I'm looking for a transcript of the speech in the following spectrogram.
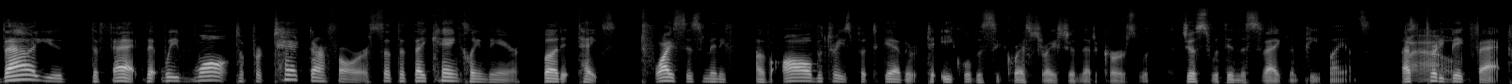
value the fact that we want to protect our forests so that they can clean the air, but it takes twice as many of all the trees put together to equal the sequestration that occurs with just within the sphagnum peatlands. That's a pretty big fact.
